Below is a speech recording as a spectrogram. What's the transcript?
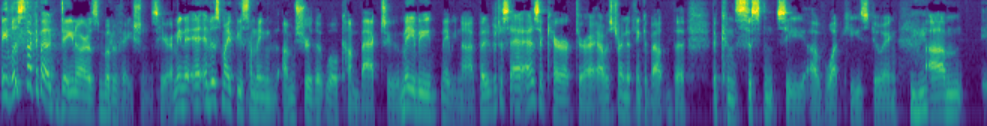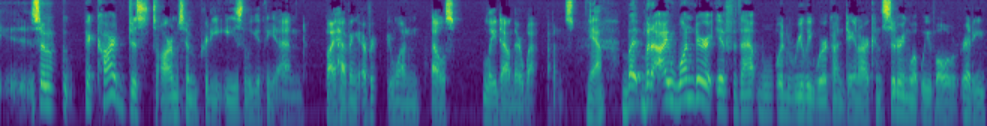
hey, let's talk about Danar's motivations here. I mean, and this might be something I'm sure that we'll come back to. Maybe, maybe not. But just as a character, I, I was trying to think about the the consistency of what he's doing. Um, so Picard disarms him pretty easily at the end by having everyone else lay down their weapons. Yeah. But but I wonder if that would really work on Danar, considering what we've already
